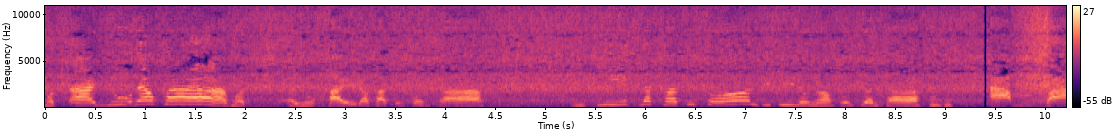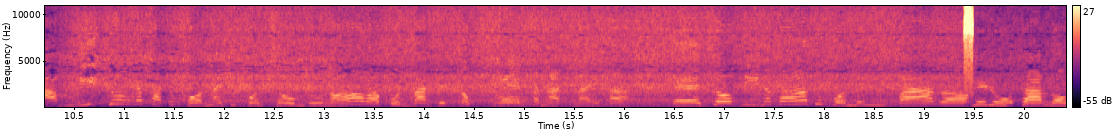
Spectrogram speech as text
หมดอายุแล้วค่ะ หมดอายุไขแล้วค่ะทุกคนค่ะอีกนิดนะคะทุกคนพี่ๆน้องๆเพื่อนๆค่ะสามสามวิครึ่งนะคะ ทุกคนให้ทุกคนชมดูเนาะว่าฝนบ้านจะตกแรงขนาดไหนค่ะ แต่โชคดีนะคะ ทุกคนไม่มีฟ้าหรอกไม่รู้ทางหนอง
